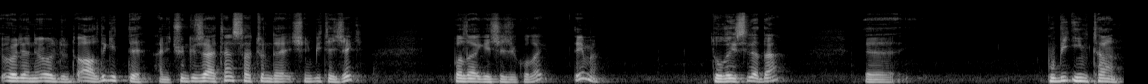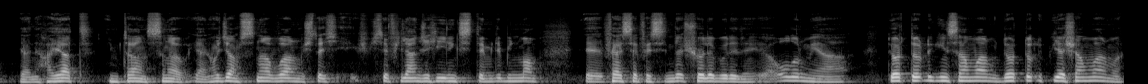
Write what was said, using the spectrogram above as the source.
öleni öldürdü, aldı gitti. Hani çünkü zaten Satürn'de şimdi bitecek. Balığa geçecek olay. Değil mi? Dolayısıyla da e, bu bir imtihan. Yani hayat, imtihan, sınav. Yani hocam sınav var mı işte işte filanca healing sisteminde bilmem e, felsefesinde şöyle böyle de ya olur mu ya? Dört dörtlük insan var mı? Dört dörtlük bir yaşam var mı?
